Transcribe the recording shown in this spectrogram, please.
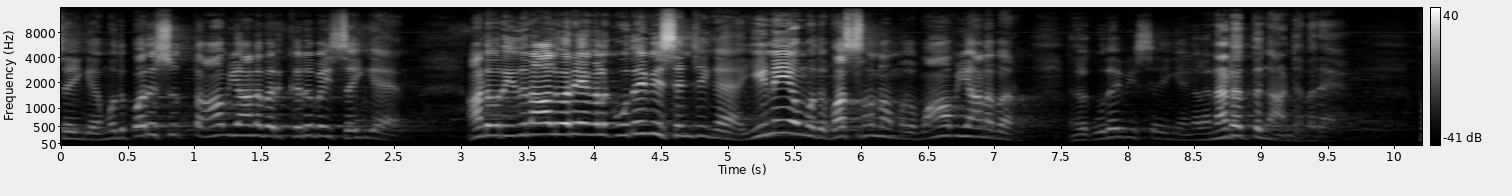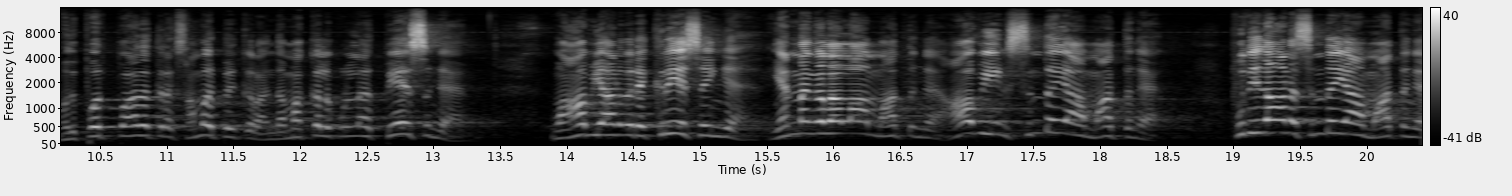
செய்யுங்க. முது பரிசுத்த ஆவியானவர் கிருபை செய்யுங்க. ஆண்டவர் இது நாள் வரை எங்களுக்கு உதவி செஞ்சுங்க. இனியும் முது வசனம் முது ஆவியானவர் எங்களுக்கு உதவி செய்யுங்க எங்களை நடத்துங்க ஆண்டவரை. முது பொற்பாதத்தில் சமர்ப்பிக்கிறோம். இந்த மக்களுக்குள்ள பேசுங்க. ஆவியானவரை கிரியை செய்யுங்க. எண்ணங்களெல்லாம் மாற்றுங்க ஆவியின் சிந்தையாக மாற்றுங்க புதிதான சிந்தையாக மாற்றுங்க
